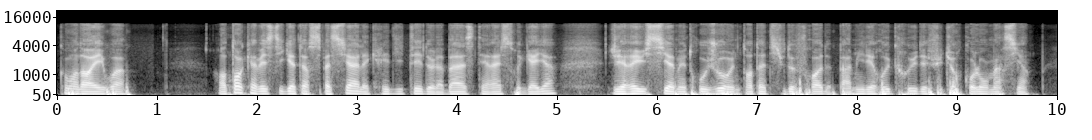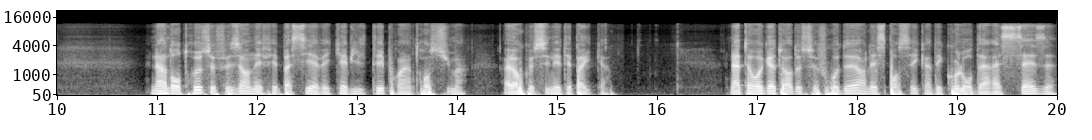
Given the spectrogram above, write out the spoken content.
Commandant Ewa, en tant qu'investigateur spatial accrédité de la base terrestre Gaïa, j'ai réussi à mettre au jour une tentative de fraude parmi les recrues des futurs colons martiens. L'un d'entre eux se faisait en effet passer avec habileté pour un transhumain, alors que ce n'était pas le cas. L'interrogatoire de ce fraudeur laisse penser qu'un des colons d'Ares 16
